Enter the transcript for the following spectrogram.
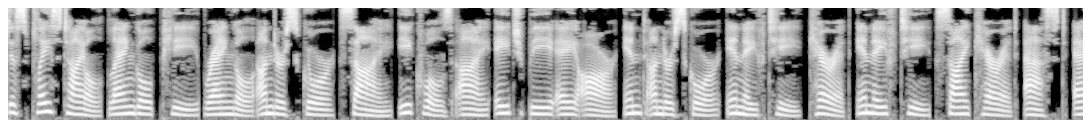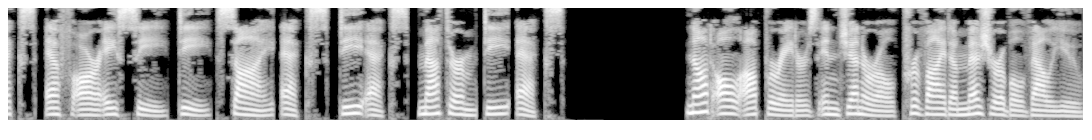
display style Langle P Rangle underscore psi equals I HBAR int underscore inft caret inft psi caret ast x frac d psi x dx mathrm d x not all operators in general provide a measurable value.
